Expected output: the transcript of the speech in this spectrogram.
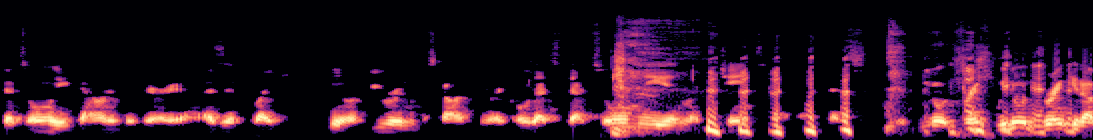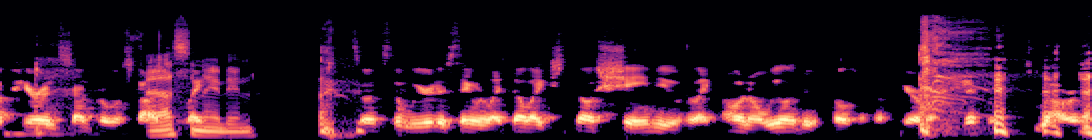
that's only down in Bavaria," as if like you know, if you were in Wisconsin, like, oh, that's that's only in like Jamestown. we don't drink we don't drink it up here in Central Wisconsin. Fascinating. Like, so it's the weirdest thing. Where like they'll like they'll shame you like, oh no, we only drink pilsner up here. Like, two hours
